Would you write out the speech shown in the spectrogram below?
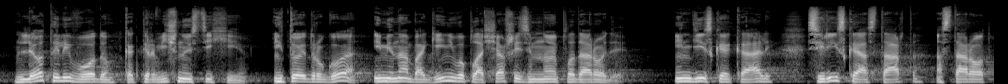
— лед или воду, как первичную стихию. И то, и другое — имена богини, воплощавшей земное плодородие. Индийская Кали, сирийская Астарта, Астарот,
